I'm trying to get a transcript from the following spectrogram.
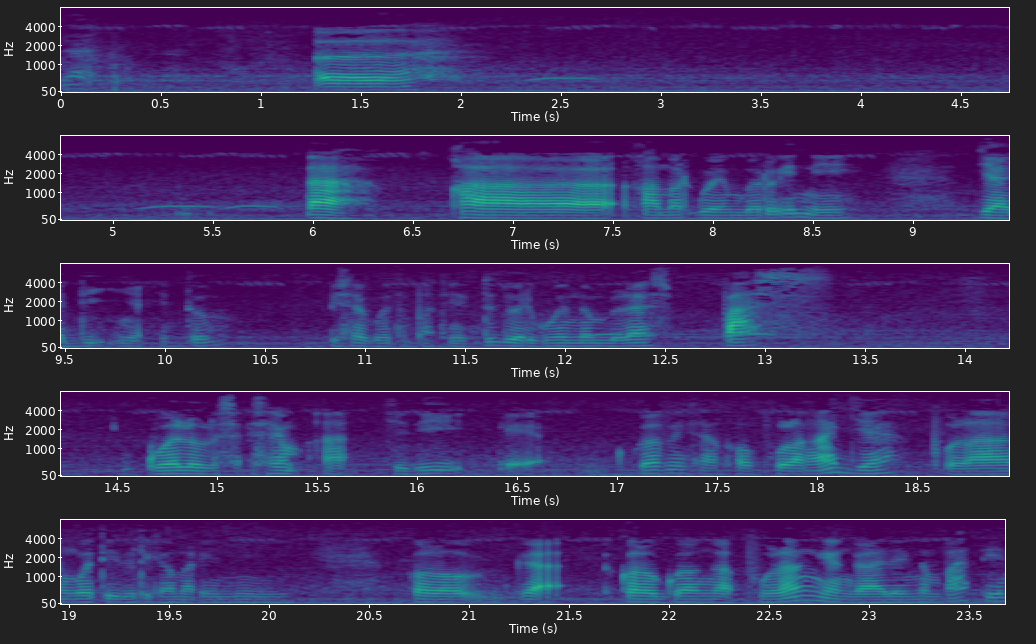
Nah uh, nah ka kamar gue yang baru ini jadinya itu bisa gue tempatin itu 2016 pas gue lulus SMA jadi kayak gue misal kalau pulang aja pulang gue tidur di kamar ini. Kalau nggak kalau gue nggak pulang ya nggak ada yang nempatin.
